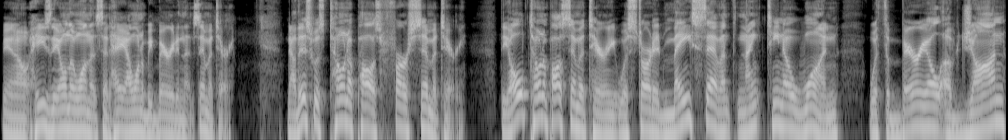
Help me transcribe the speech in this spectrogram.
you know, he's the only one that said, Hey, I want to be buried in that cemetery. Now, this was Tonopah's first cemetery. The old Tonopah Cemetery was started May 7th, 1901, with the burial of John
